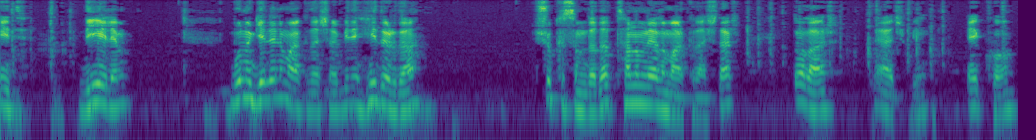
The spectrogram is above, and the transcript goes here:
Hid diyelim. Bunu gelelim arkadaşlar bir de header'da şu kısımda da tanımlayalım arkadaşlar. Dolar PHP echo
